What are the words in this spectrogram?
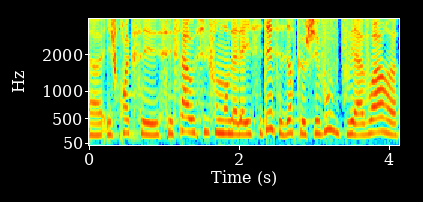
Euh, et je crois que c'est ça aussi le fondement de la laïcité, c'est-à-dire que chez vous, vous pouvez avoir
